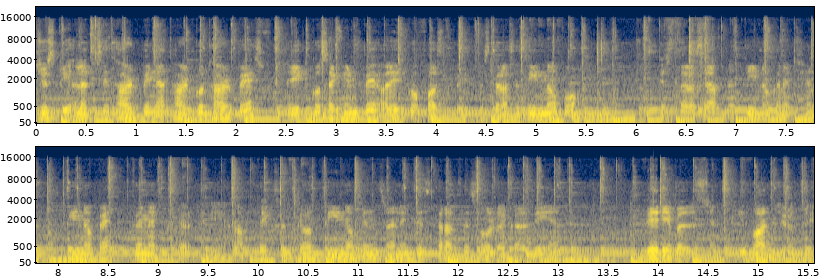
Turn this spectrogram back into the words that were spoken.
जिसकी अलग से थर्ड पिन है थर्ड को थर्ड पे, एक को सेकंड पे और एक को फ़र्स्ट पे। इस तरह से तीनों को तो इस तरह से आपने तीनों कनेक्शन तीनों पे कनेक्ट कर दिए आप देख सकते हो तीनों पिन मैंने किस तरह से सोल्डर कर दिए हैं। वेरिएबल डिस्टेंस की वन ज़ीरो थ्री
